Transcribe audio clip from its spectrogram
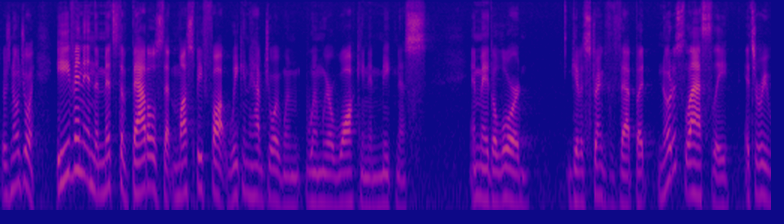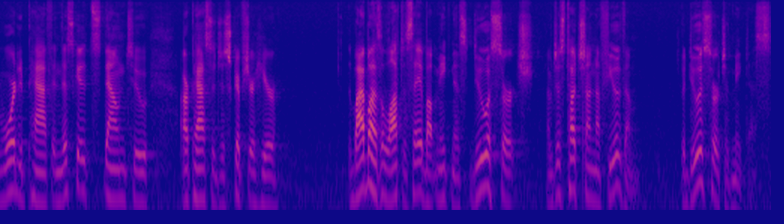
There's no joy. Even in the midst of battles that must be fought, we can have joy when, when we're walking in meekness. And may the Lord give us strength with that. But notice, lastly, it's a rewarded path. And this gets down to our passage of Scripture here. The Bible has a lot to say about meekness. Do a search. I've just touched on a few of them, but do a search of meekness.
